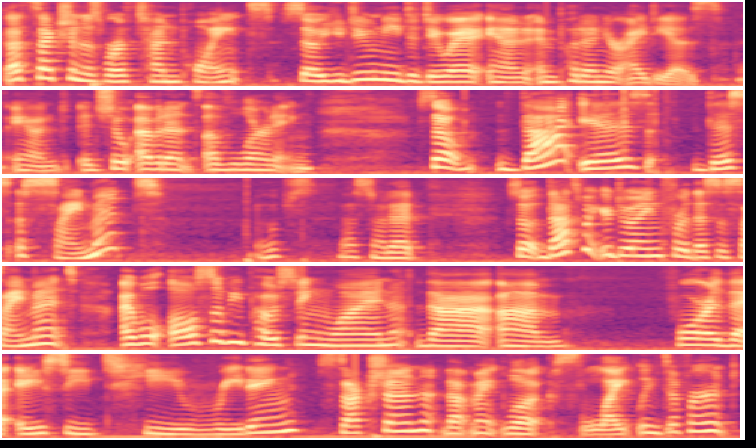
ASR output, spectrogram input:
that section is worth 10 points. So you do need to do it and and put in your ideas and and show evidence of learning. So that is this assignment. Oops that's not it. So that's what you're doing for this assignment i will also be posting one that um for the ACT reading section that might look slightly different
